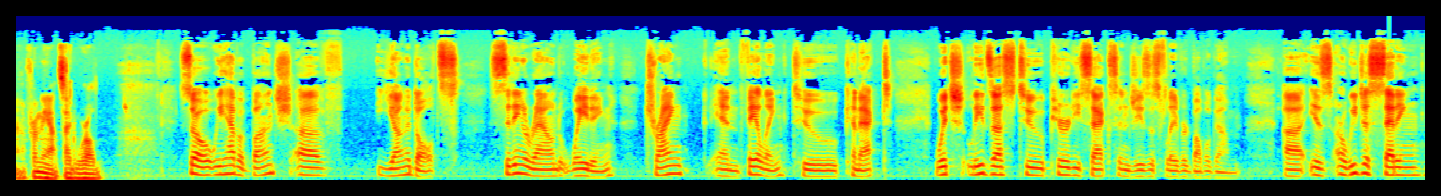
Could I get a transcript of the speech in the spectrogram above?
uh, from the outside world? So we have a bunch of young adults sitting around waiting, trying and failing to connect, which leads us to purity sex and Jesus flavored bubblegum uh, is are we just setting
